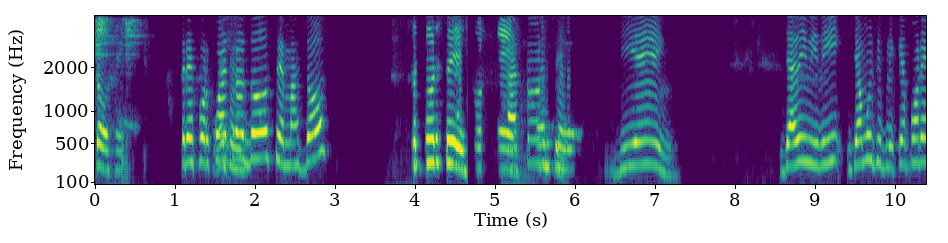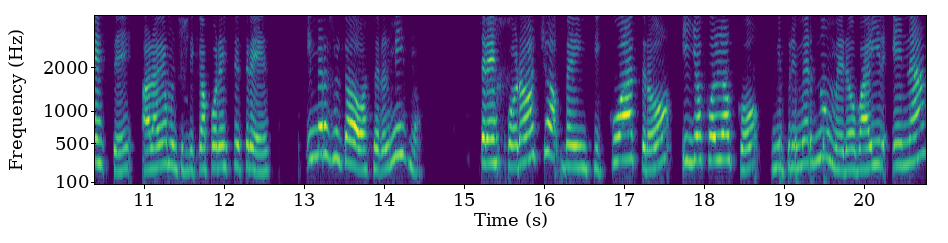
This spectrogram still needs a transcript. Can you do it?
12. 3 por 4, 12 más 2, 14. 14. Bien. Ya dividí, ya multipliqué por este, ahora voy a multiplicar por este 3 y mi resultado va a ser el mismo. 3 por 8, 24 y yo coloco, mi primer número va a ir en la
